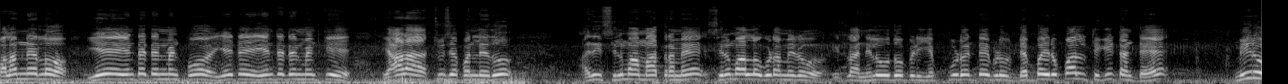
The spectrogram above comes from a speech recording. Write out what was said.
పలంనేరులో ఏ ఎంటర్టైన్మెంట్ పో ఏ ఎంటర్టైన్మెంట్కి ఏడ చూసే పని లేదు. అది సినిమా మాత్రమే. సినిమాల్లో కూడా మీరు ఇట్లా నిలువు దోపిడీ ఎప్పుడంటే ఇప్పుడు డెబ్బై రూపాయలు టికెట్ అంటే మీరు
